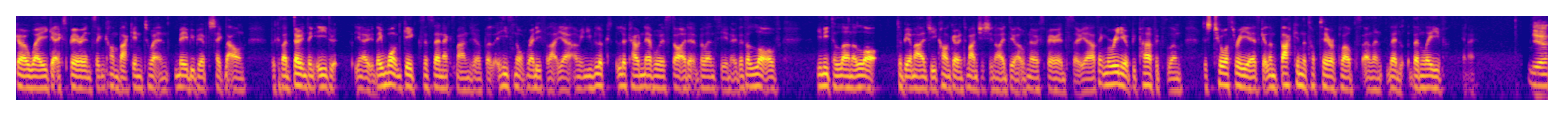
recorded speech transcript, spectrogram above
go away, get experience, and come back into it, and maybe be able to take that on. Because I don't think either, you know, they want Giggs as their next manager, but he's not ready for that yet. I mean, you look look how Neville has started at Valencia. You know, there's a lot of you need to learn a lot to be a manager. You can't go into Manchester United do that with no experience. So yeah, I think Mourinho would be perfect for them. Just two or three years, get them back in the top tier of clubs, and then then then leave. You know. Yeah,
